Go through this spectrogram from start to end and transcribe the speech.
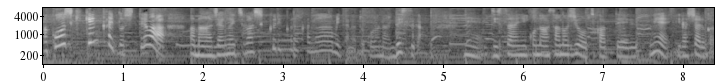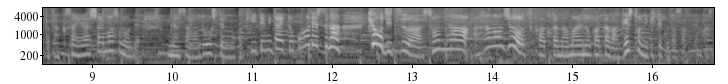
まあ、公式見解としては、まあ、麻雀が一番しっくりくるかなみたいなところなんですが、ね、実際にこの朝の字を使っている、ね、いらっしゃる方たくさんいらっしゃいますので皆さんはどうしてるのか聞いてみたいところですが今日実はそんな朝の字を使った名前の方がゲストに来てくださってます、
